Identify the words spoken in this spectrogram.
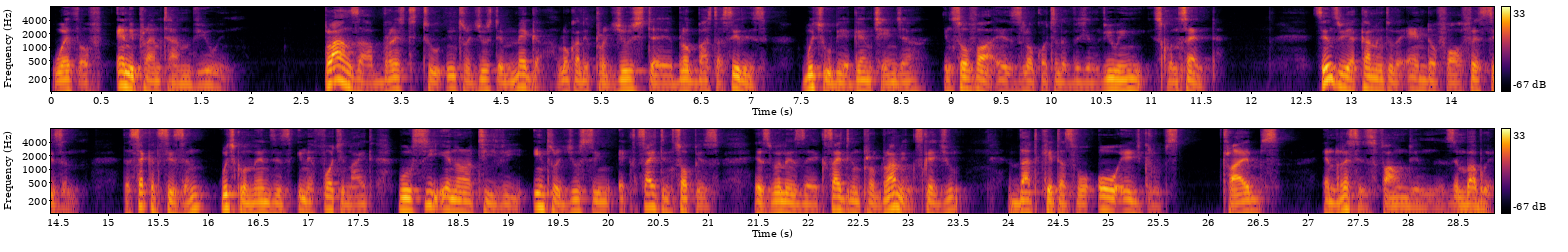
worth of any primetime viewing. Plans are braced to introduce a mega locally produced uh, blockbuster series, which will be a game changer insofar as local television viewing is concerned. Since we are coming to the end of our first season, the second season, which commences in a fortnight, will see NRTV introducing exciting soapies as well as an exciting programming schedule that caters for all age groups, tribes, and races found in Zimbabwe.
